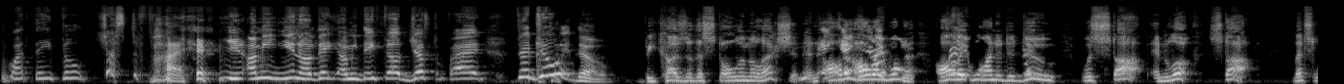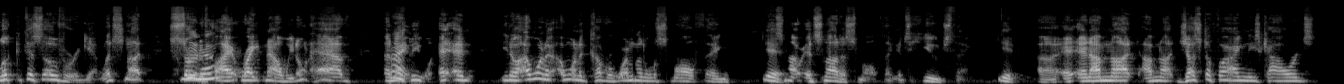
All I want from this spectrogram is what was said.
but they felt justified. you know, I mean, you know, they, I mean, they felt justified to do it though. Because of the stolen election. And all, all they wanted, all Right. they wanted to do was stop and look, stop. Let's look at this over again. Let's not You know? certify it right now. We don't have enough Right. people. And, and, you know, I want to I want to cover one little small thing. Yeah. It's not it's not a small thing. It's a huge thing. Yeah. Uh, a- and, I'm not I'm not justifying these cowards.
